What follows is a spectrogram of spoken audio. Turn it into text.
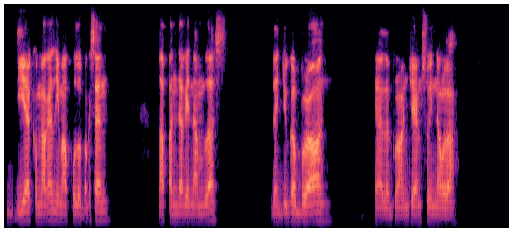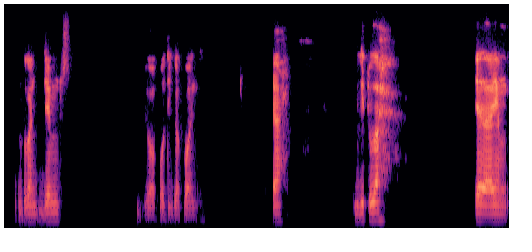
dia kemarin 50%, 8 dari 16, dan juga Brown, ya LeBron James, we know lah. LeBron James 23 poin. Ya, begitulah. Ya yang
